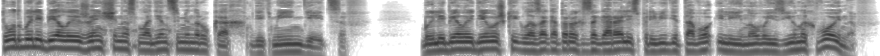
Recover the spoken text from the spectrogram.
Тут были белые женщины с младенцами на руках, детьми индейцев. Были белые девушки, глаза которых загорались при виде того или иного из юных воинов.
